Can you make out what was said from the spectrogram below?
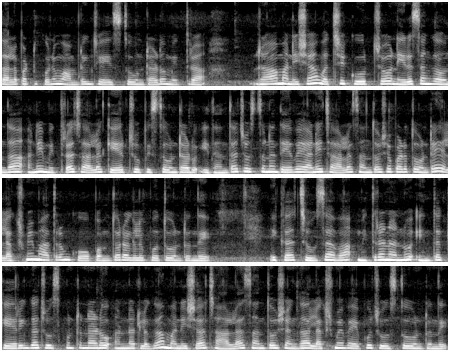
తల పట్టుకొని వామిటింగ్ చేయిస్తూ ఉంటాడు మిత్ర. రా మనిష వచ్చి కూర్చో నీరసంగా ఉందా? అని మిత్ర చాలా కేర్ చూపిస్తూ ఉంటాడు. ఇదంతా చూస్తున్న దేవే అని చాలా సంతోషపడుతూ ఉంటే లక్ష్మి మాత్రం కోపంతో రగిలిపోతూ ఉంటుంది. ఇక చూసావా? మిత్ర నన్ను ఎంత కేరింగ్గా చూసుకుంటున్నాడో అన్నట్లుగా మనిష చాలా సంతోషంగా లక్ష్మి వైపు చూస్తూ ఉంటుంది.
